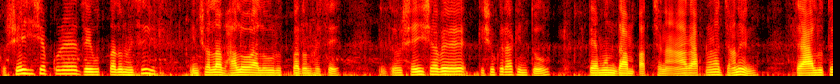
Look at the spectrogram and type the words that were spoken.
তো সেই হিসেব করে যে উৎপাদন হয়েছে, ইনশাল্লাহ ভালো আলুর উৎপাদন হয়েছে। কিন্তু সেই হিসাবে কৃষকেরা কিন্তু তেমন দাম পাচ্ছে না। আর আপনারা জানেন যে আলুতে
